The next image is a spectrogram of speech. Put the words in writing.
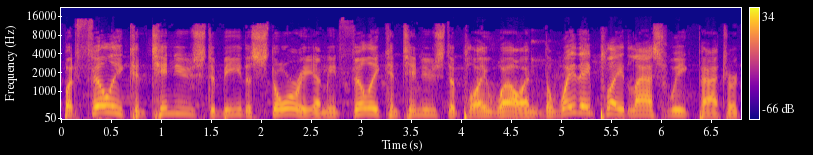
But Philly continues to be the story. I mean, Philly continues to play well. And the way they played last week, Patrick,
